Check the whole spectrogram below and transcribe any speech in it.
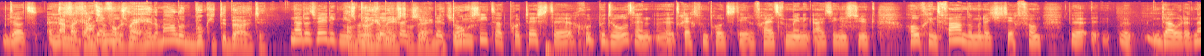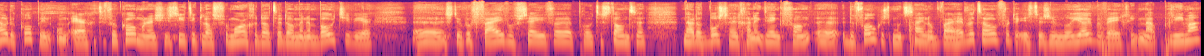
dat, en dan gaan ze volgens niet... mij helemaal een boekje te buiten. Nou, dat weet ik niet. Als want burgemeester ik denk dat je, dat je toch? nu ziet dat protesten goed bedoeld... en het recht van protesteren, vrijheid van meningsuiting... is natuurlijk hoog in het vaandel. Maar dat je zegt van, we, we douwen dat nou de kop in... om erger te voorkomen. En als je ziet, ik las vanmorgen dat er dan met een bootje weer... Uh, een stuk of vijf of zeven protestanten naar dat bos zijn gaan. Ik denk van, uh, de focus moet zijn op waar hebben we het over. Er is dus een milieubeweging, nou prima.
